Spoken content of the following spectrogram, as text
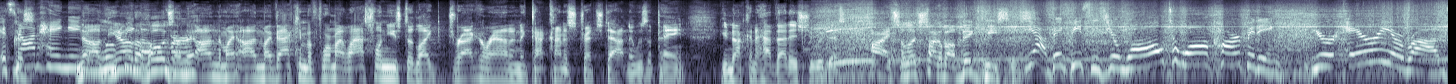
It's not hanging. No, you know the hose on the on the, my on my vacuum before my last one used to like drag around and it got kind of stretched out and it was a pain. You're not going to have that issue with this. All right, so let's talk about big pieces. Yeah, big pieces. Your wall-to-wall carpeting, your area rugs.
